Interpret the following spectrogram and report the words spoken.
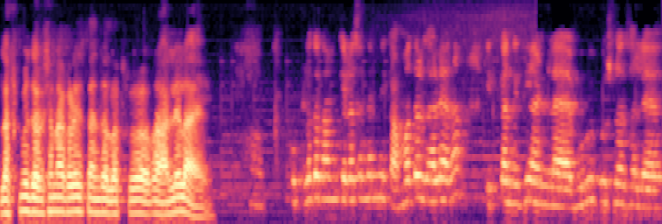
लक्ष्मी दर्शनाकडेच त्यांचं लक्ष राहिलेलं आहे. कुठलं तर काम केलं असेल त्यांनी कामं तर झाले ना. इतका निधी आणलाय भूमिपूजन झालंय.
